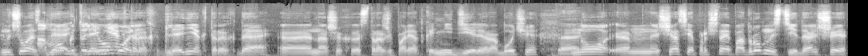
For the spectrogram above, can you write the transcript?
началась А для, для не некоторых, уволить. для некоторых, да, э, наших э, стражей порядка неделя рабочая. Так. Но сейчас я прочитаю подробности, и дальше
